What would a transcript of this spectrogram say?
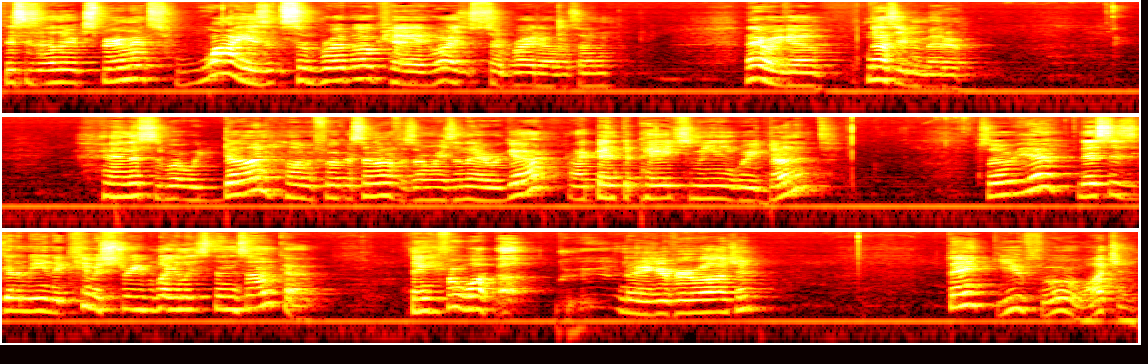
This is other experiments. Why is it so bright? Okay, why is it so bright all of a sudden? There we go. That's even better. And this is what we've done. Let me focus on it for some reason. There we go. I bent the page, meaning we've done it. So yeah, this is going to be in the chemistry playlist in ZomCo. Thank you for what? Thank you for watching. Thank you for watching.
